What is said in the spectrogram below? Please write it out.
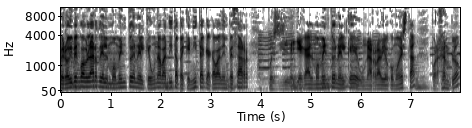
Pero hoy vengo a hablar del momento en el que una bandita pequeñita que acaba de empezar, pues le llega el momento en el que una radio como esta, por ejemplo,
